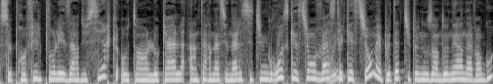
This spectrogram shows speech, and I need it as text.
se profile pour les arts du cirque, autant local, international? C'est une grosse question, vaste Oui. question, mais peut-être tu peux nous en donner un avant-goût.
